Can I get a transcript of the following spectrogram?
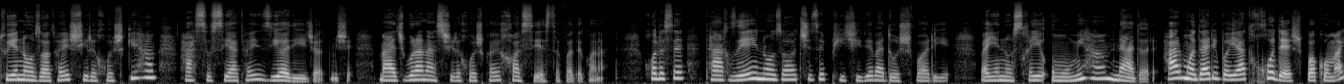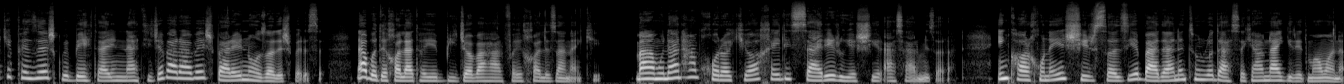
توی نوزادهای شیر خشکی هم حساسیت های زیادی ایجاد میشه. مجبورن از شیر خشکای خاصی استفاده کنن. خلاصه تغذیه نوزاد چیز پیچیده و دشواریه و یه نسخه عمومی هم نداره. هر مادری باید خودش با کمک پزشک به بهترین نتیجه و روش برای نوزادش برسه. نه با دخالت های بیجا و حرفای خال زنکی. معمولا هم خوراکی ها خیلی سریع روی شیر اثر می‌ذارن. این کارخونه شیرسازی بدنتون رو دست کم نگیرید مامانا.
